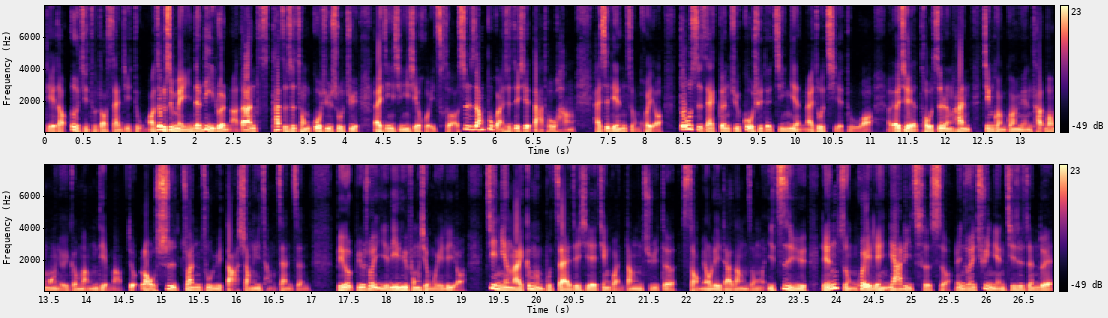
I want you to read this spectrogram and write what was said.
跌到二季度到三季度啊，这个是美银的利润啦。当然，它只是从过去数据来进行一些回测。事实上，不管是这些大投行还是联总会哦，都是在根据过去的经验来做解读哦。而且，投资人和监管官员他往往有一个盲点嘛，就老是专注于打上一场战争。比如，比如说以利率风险为例哦，近年来根本不在这些监管当局的扫描雷达当中啊，以至于联总会连压力测试哦，联总会去年其实针对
